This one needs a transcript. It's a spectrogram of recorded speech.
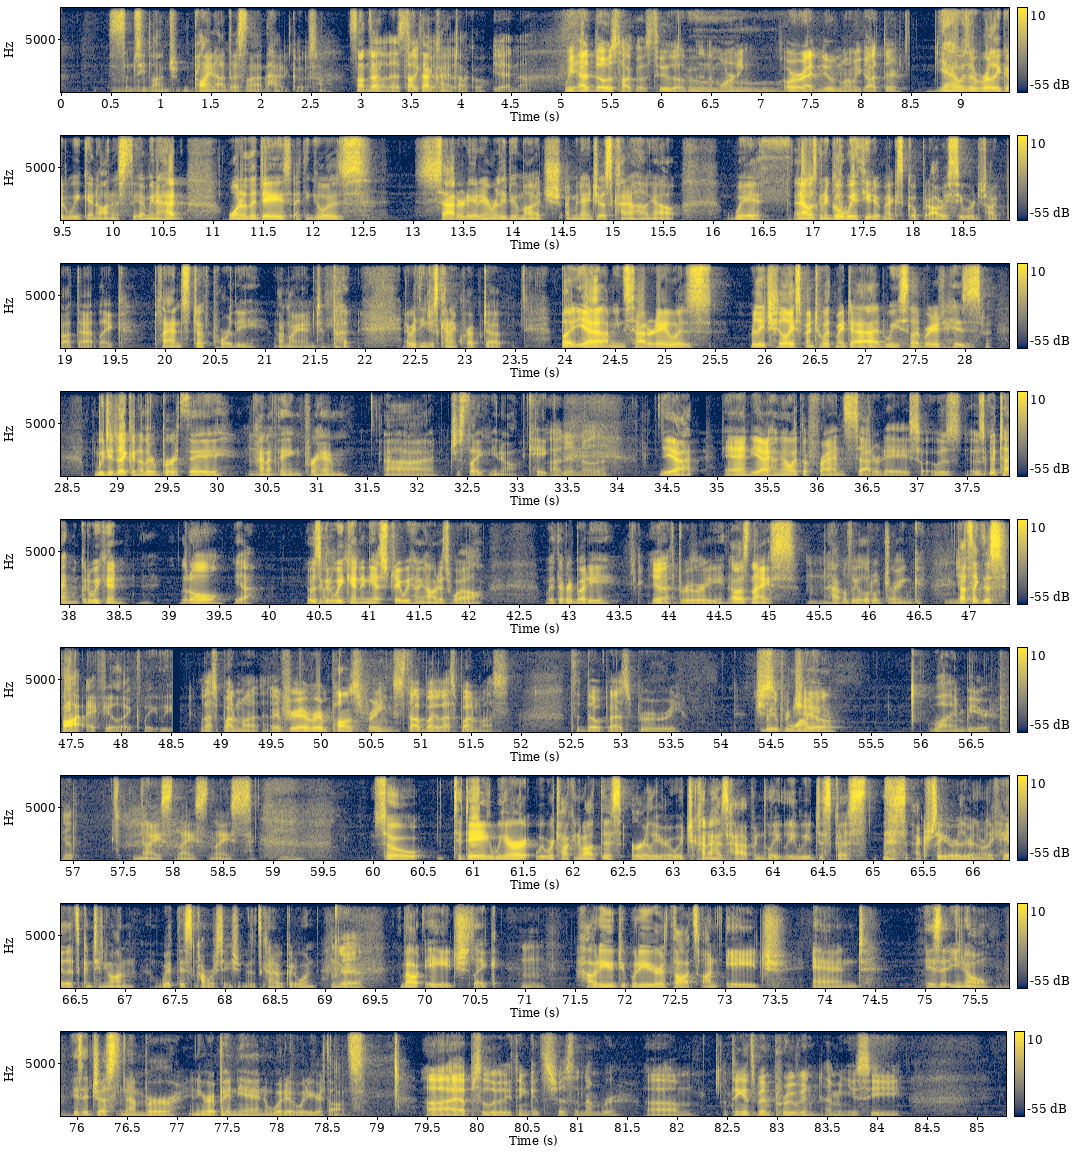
some Mm. cilantro. Probably not. That's not how it goes. Huh? It's not No, that. that's not like that kind of taco. Yeah, no. We had those tacos too, though, in the morning or at noon when we got there. Yeah, it was a really good weekend, honestly. I mean, I had one of the days, I think it was Saturday. I didn't really do much. I mean, I just kind of hung out with, and I was going to go with you to Mexico, but obviously we were talking about that. Like, planned stuff poorly on my end, but everything just kind of crept up. But yeah, I mean, Saturday was really chill. I spent it with my dad. We celebrated his, we did like another birthday kind of thing for him. Uh, just like, you know, cake. I didn't know that. Yeah, and yeah, I hung out with the friends Saturday, so it was it was a good time, good weekend. Little yeah, it was a good Nice. weekend. And yesterday we hung out as well with everybody Yeah, at the brewery. That was nice. Mhm. Have like a little drink. That's like the spot I feel like lately. Las Palmas. If you're ever in Palm Springs, stop by Las Palmas. It's a dope ass brewery. Super wine. chill. Wine, beer. Yep. Nice, nice, nice. So today we are we were talking about this earlier, which kind of has happened lately. We discussed this actually earlier, and we're like, hey, let's continue on with this conversation because it's kind of a good one Yeah. about age. Like, Mm. how do you do what are your thoughts on age and is it you know is it just a number in your opinion what are, what are your thoughts Uh, I absolutely think it's just a number. Um, I think it's been proven. I mean, you see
